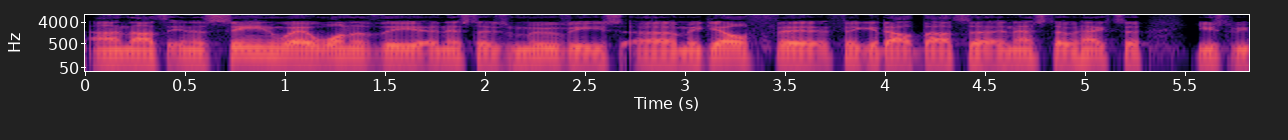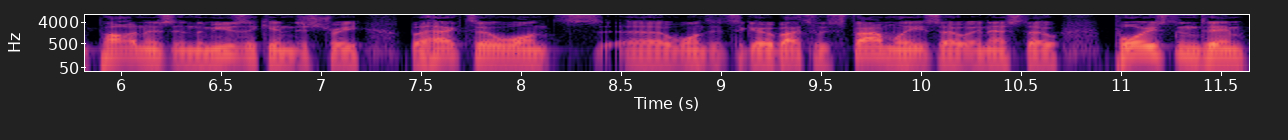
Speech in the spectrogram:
And that in a scene where one of the Ernesto's movies, uh, Miguel fi- figured out that uh, Ernesto and Hector used to be partners in the music industry, but Hector wants, uh, wanted to go back to his family, so Ernesto poisoned him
